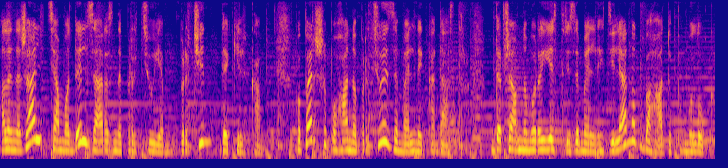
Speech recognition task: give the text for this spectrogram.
Але, на жаль, ця модель зараз не працює. Причин декілька. По-перше, погано працює земельний кадастр. В державному реєстрі земельних ділянок багато помилок.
